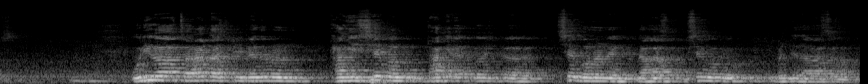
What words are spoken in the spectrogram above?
있어요. 우리가 잘 알다시피 베드로는 닭이 세 번, 닭이 어, 어, 세 번을 나가서 세번 물때 나가서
